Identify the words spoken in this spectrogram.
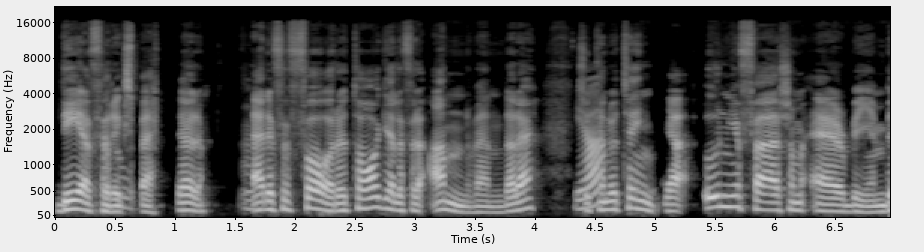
Det är för experter. Mm. Är det för företag eller för användare så Ja. kan du tänka ungefär som Airbnb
